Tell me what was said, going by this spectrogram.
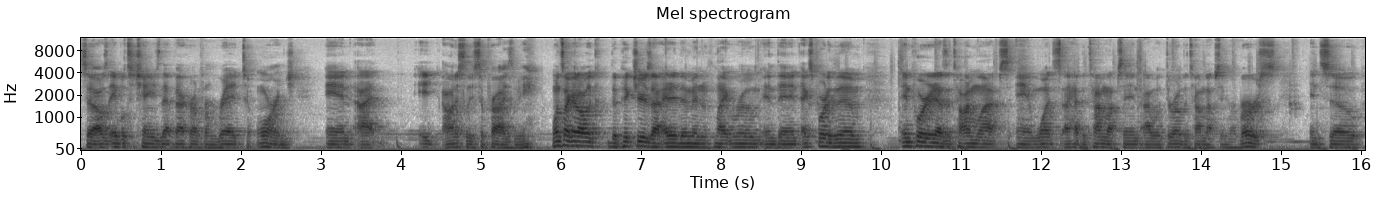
so I was able to change that background from red to orange and I it honestly surprised me once I got all the, the pictures I edited them in Lightroom and then exported them imported as a time lapse and once I had the time lapse in I would throw the time lapse in reverse and so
